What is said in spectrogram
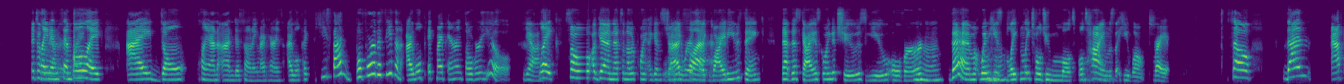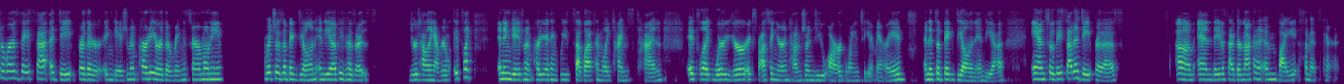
It plain and simple. right? Like I don't plan on disowning my parents. I will pick. He said before the season, I will pick my parents over you. Yeah. Like So again, that's another point against Jenny where it's like, why do you think that this guy is going to choose you over mhm, them when he's Mhm. blatantly told you multiple times that he won't? right. So then afterwards, they set a date for their engagement party or the ring ceremony, which is a big deal in India because it's you're telling everyone it's like an engagement party. I think we said last time, like times 10. It's like where you're expressing your intentions, you are going to get married. And it's a big deal in India. And so they set a date for this. Um, and they decide they're not going to invite Sumit's parents.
